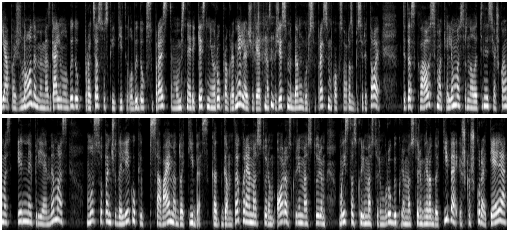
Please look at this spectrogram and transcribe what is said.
Ją pažinodami mes galim labai daug procesų skaityti labai daug suprasti. Mums nereikės nei orų programėlę žiūrėt mes pažiūrėsim į dangų ir suprasim koks oras bus rytoj. Tai tas klausimo kėlimas ir nuolatinis ieškojimas ir nepriėmimas mus supančių dalykų kaip savaime duotybės. Kad gamta kurią mes turim oras kurį mes turim maistas kurį mes turim rūbai kurių mes turim yra duotybė iš kažkur atėję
